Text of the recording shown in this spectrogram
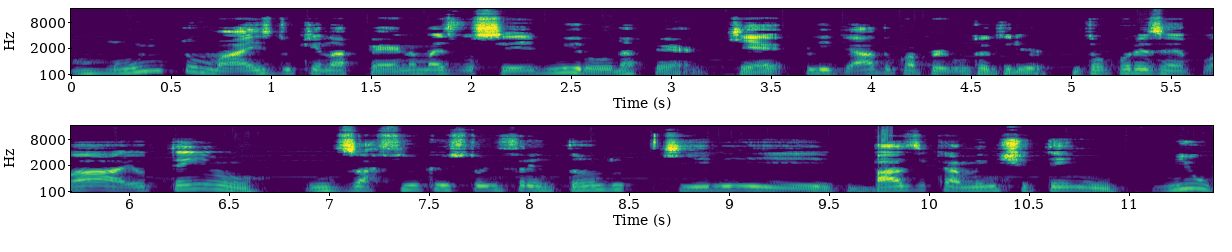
muito mais do que na perna, mas você mirou na perna, que é ligado com a pergunta anterior. Então, por exemplo, ah, eu tenho um desafio que eu estou enfrentando que ele basicamente tem mil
